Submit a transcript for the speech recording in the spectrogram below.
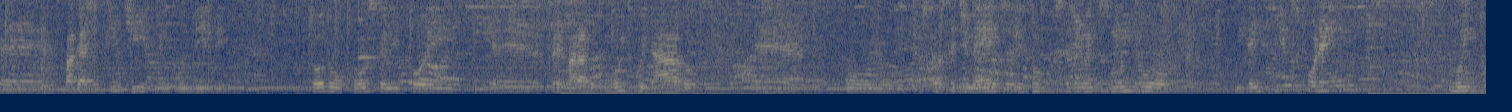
é, bagagem científica, inclusive. Todo o curso ele foi é, preparado com muito cuidado, o, os procedimentos, eles são procedimentos muito intensivos, porém muito,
